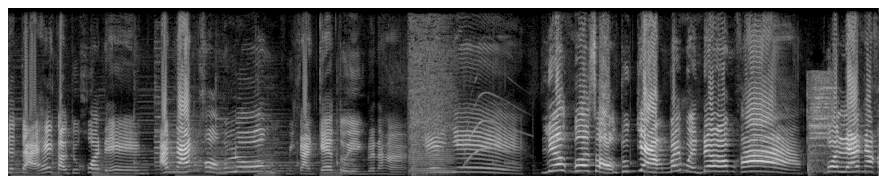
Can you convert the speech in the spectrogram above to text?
จะจ่ายให้กับทุกคนเอง อันนั้นของลุงมีการแก้ตัวเองด้วยนะคะเย่เย่เลือกเบอร์สองทุกอย่างไม่เหมือนเดิมค่ะหมดแล้วนะคะ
